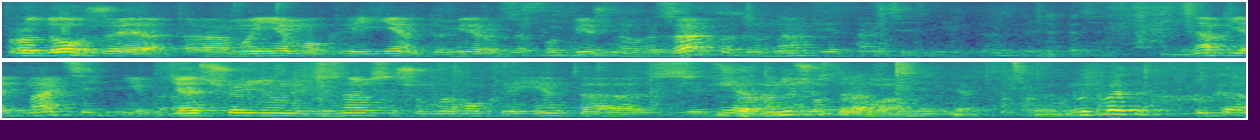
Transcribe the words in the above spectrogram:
продовжує е, моєму клієнту міру запобіжного заходу на 15 днів. На 15 днів. Я щойно дізнався, що мого клієнта з ну не страшного. Нет, нет. Ну давайте пока...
